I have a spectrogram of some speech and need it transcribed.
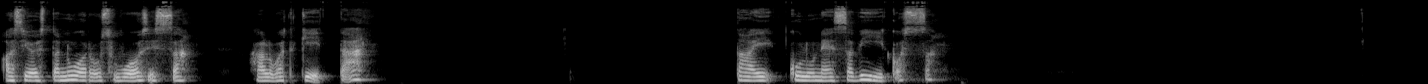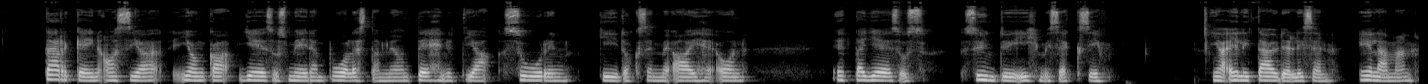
asioista nuoruusvuosissa haluat kiittää? Tai kuluneessa viikossa? Tärkein asia, jonka Jeesus meidän puolestamme on tehnyt ja suurin kiitoksemme aihe on, että Jeesus syntyi ihmiseksi ja eli täydellisen elämän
